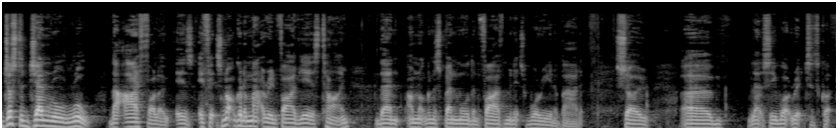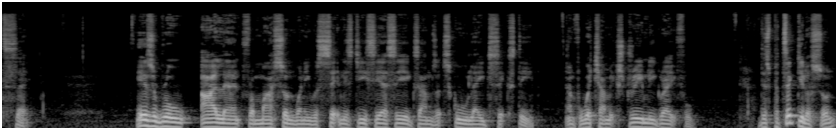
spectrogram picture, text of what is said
just a general rule that I follow is if it's not going to matter in five years' time, then I'm not going to spend more than five minutes worrying about it. So um, let's see what Richard's got to say. Here's a rule I learnt from my son when he was sitting his GCSE exams at school age 16, and for which I'm extremely grateful. This particular son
